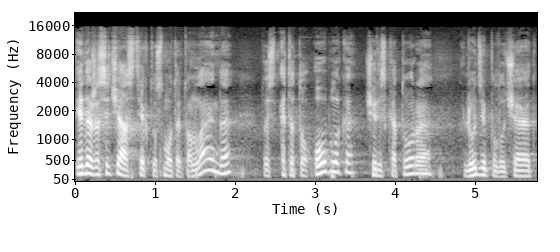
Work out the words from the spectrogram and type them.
И даже сейчас, те, кто смотрит онлайн, да, то есть это то облако, через которое люди получают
